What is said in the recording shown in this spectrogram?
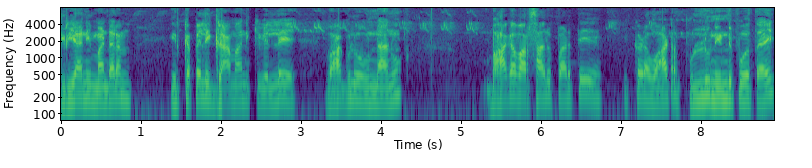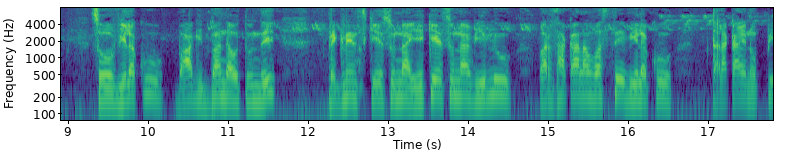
తిర్యాని మండలం ఇర్కపల్లి గ్రామానికి వెళ్ళే వాగులో ఉన్నాను. బాగా వర్షాలు పడితే ఇక్కడ వాటర్ పుల్లు నిండిపోతాయి. సో వీళ్ళకు బాగా ఇబ్బంది అవుతుంది. ప్రెగ్నెన్సీ కేసు ఉన్న ఏ కేసు ఉన్నా వీళ్ళు వర్షాకాలం వస్తే వీళ్ళకు తలకాయ నొప్పి.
